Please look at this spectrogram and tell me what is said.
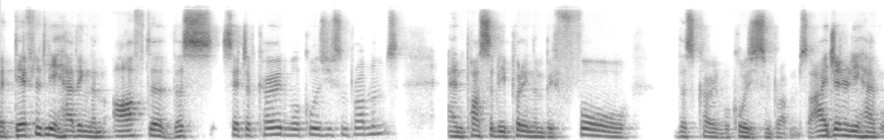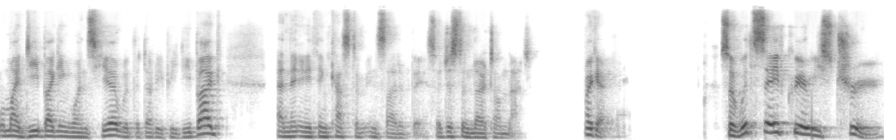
but definitely having them after this set of code will cause you some problems, and possibly putting them before this code will cause you some problems. So I generally have all my debugging ones here with the WP debug, and then anything custom inside of there. So just a note on that. Okay. So with save queries true,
